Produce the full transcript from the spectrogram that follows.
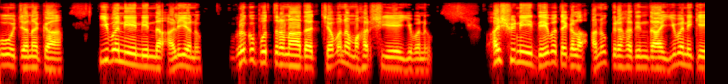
ಓ ಜನಕ, ಇವನೇ ನಿನ್ನ ಅಳಿಯನು ಮೃಗುಪುತ್ರನಾದ ಚವನ ಮಹರ್ಷಿಯೇ ಇವನು. ಅಶ್ವಿನಿ ದೇವತೆಗಳ ಅನುಗ್ರಹದಿಂದ ಇವನಿಗೆ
